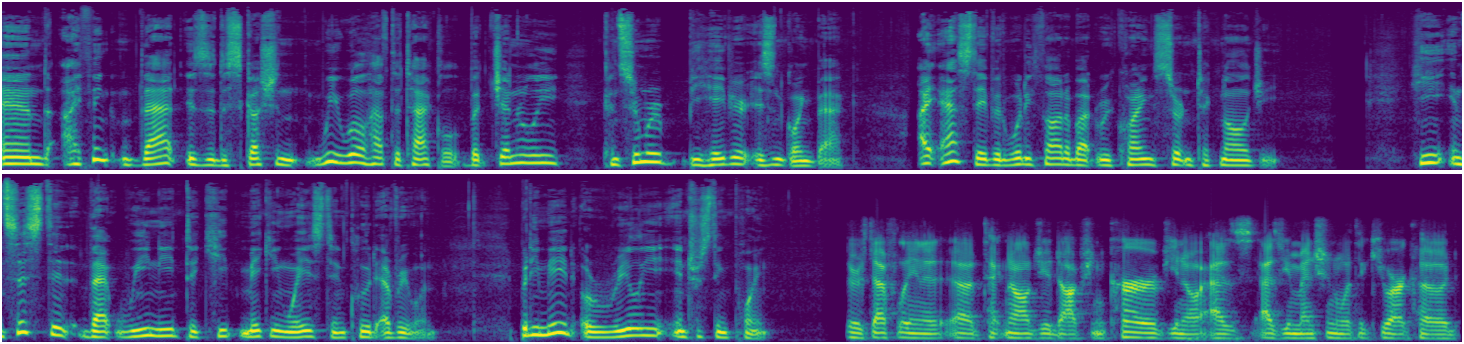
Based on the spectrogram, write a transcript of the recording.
And I think that is a discussion we will have to tackle, but generally, consumer behavior isn't going back. I asked David what he thought about requiring certain technology. He insisted that we need to keep making ways to include everyone, but he made a really interesting point. There's definitely a, a technology adoption curve. You know, as as you mentioned with the QR code,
